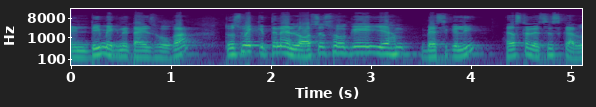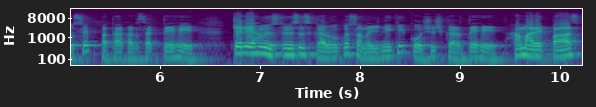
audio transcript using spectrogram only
एंड डीमैग्नेटाइज होगा तो उसमें कितने लॉसेस हो गए, ये हम बेसिकली हिस्टेरेसिस कर्व से पता कर सकते हैं। चलिए हम हिस्टेरेसिस कर्व को समझने की कोशिश करते हैं। हमारे पास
